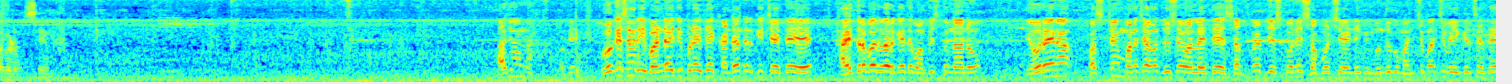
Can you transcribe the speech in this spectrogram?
అక్కడ సేమ్. అదే అన్న ఓకే. ఓకే సార్ ఈ బండి అయితే ఇప్పుడైతే కంటైనర్కి ఇచ్చి అయితే హైదరాబాద్ వరకు అయితే పంపిస్తున్నాను. ఎవరైనా ఫస్ట్ టైం మన ఛానల్ చూసే వాళ్ళైతే సబ్స్క్రైబ్ చేసుకొని సపోర్ట్ చేయండి. మీ ముందుకు మంచి మంచి వెహికల్స్ అయితే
